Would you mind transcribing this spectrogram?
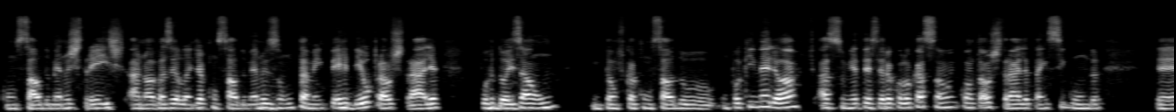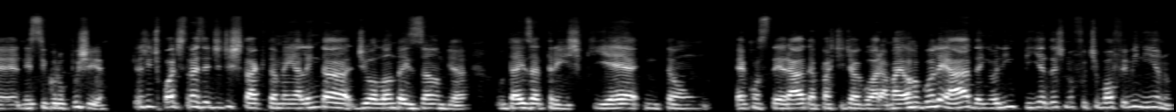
com saldo menos 3, a Nova Zelândia com saldo menos 1 também perdeu para a Austrália, por 2 a 1 então fica com um saldo um pouquinho melhor, assumir a terceira colocação, enquanto a Austrália está em segunda é, nesse grupo G. Que a gente pode trazer de destaque também, além da, de Holanda e Zâmbia, o 10 a 3 que é, então, é considerada, a partir de agora, a maior goleada em Olimpíadas no futebol feminino.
